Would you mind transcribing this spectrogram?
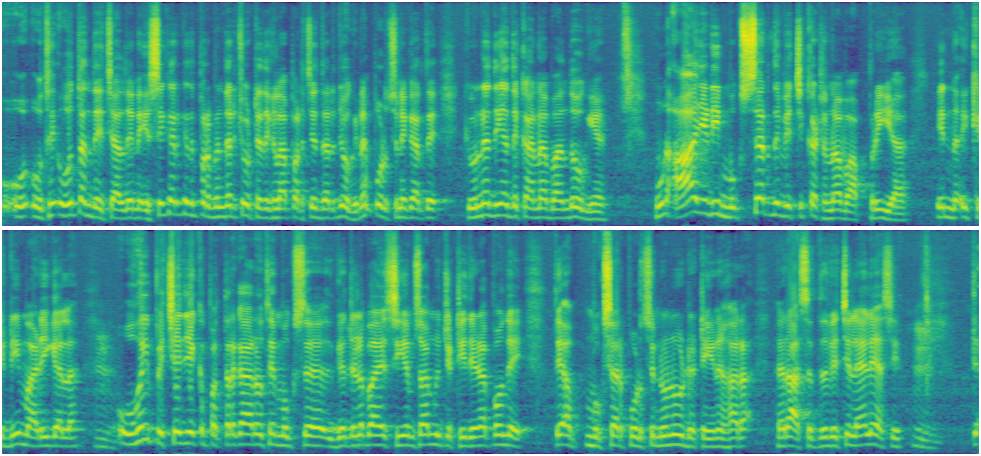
ਉਥੇ ਉਹ ਧੰਦੇ ਚੱਲਦੇ ਨੇ ਇਸੇ ਕਰਕੇ ਤੇ ਪਰਮਿੰਦਰ ਝੋਟੇ ਦੇ ਖਿਲਾਫ ਪਰਚੇ ਦਰਜ ਹੋ ਗਏ ਨਾ ਪੁਲਿਸ ਨੇ ਕਰਤੇ ਕਿ ਉਹਨਾਂ ਦੀਆਂ ਦੁਕਾਨਾਂ ਬੰਦ ਹੋ ਗਈਆਂ। ਹੁਣ ਆ ਜਿਹੜੀ ਮੁਕਸਰ ਦੇ ਵਿੱਚ ਘਟਨਾ ਵਾਪਰੀ ਆ ਇਹ ਨ- ਇਹ ਕਿੱਡੀ ਮਾੜੀ ਗੱਲ ਆ। ਉਹੀ ਪਿੱਛੇ ਜੇ ਇੱਕ ਪੱਤਰਕਾਰ ਉਥੇ ਮੁਕਸਰ ਗਿੱਦੜਬਾਏ ਸੀਐਮ ਸਾਹਿਬ ਨੂੰ ਚਿੱਠੀ ਦੇਣਾ ਪਾਉਂਦੇ ਤੇ ਮੁਕਤਸਰ ਪੁਲਿਸ ਨੇ ਉਹਨੂੰ ਡਿਟੇਨ ਹਿਰਾਸਤ ਦੇ ਵਿੱਚ ਲੈ ਲਿਆ ਸੀ। ਤੇ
